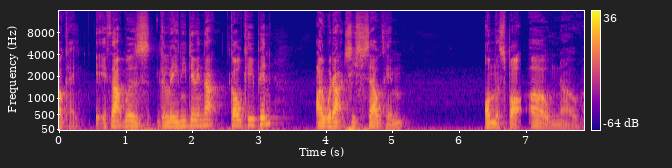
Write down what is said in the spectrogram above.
Okay, if that was Gollini doing that goalkeeping, I would actually sell him on the spot. Oh no.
